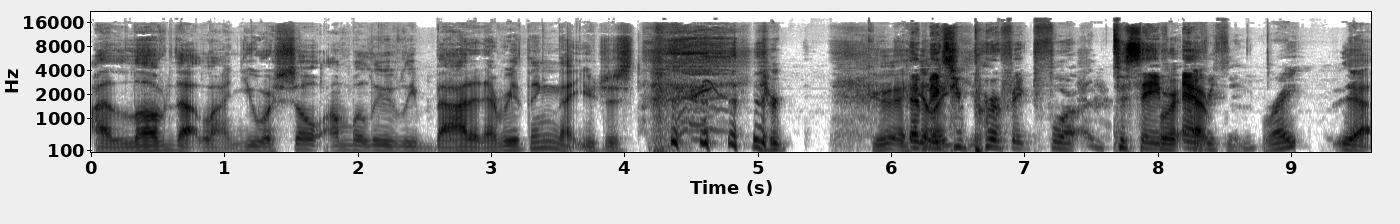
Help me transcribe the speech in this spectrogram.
I loved that line. You are so unbelievably bad at everything that you're just you're good. That makes Like, you perfect for to save For ev- everything. right? yeah.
